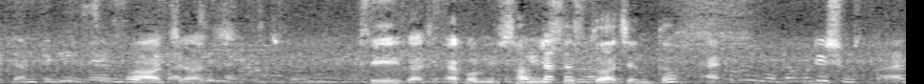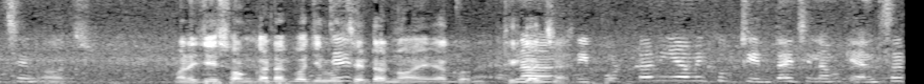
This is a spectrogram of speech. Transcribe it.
এখান থেকে এসে বলতে আচ্ছা আচ্ছা। ঠিক আছে এখন স্বামী সুস্থ আছেন তো? এখন মোটামুটি সুস্থ আছেন। আচ্ছা। মানে যে সংখ্যাটা করেছিলেন যে- সেটা নয় এখন ঠিক আছে। রিপোর্টটা নিয়ে আমি খুব চিন্তায় ছিলাম ক্যান্সার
